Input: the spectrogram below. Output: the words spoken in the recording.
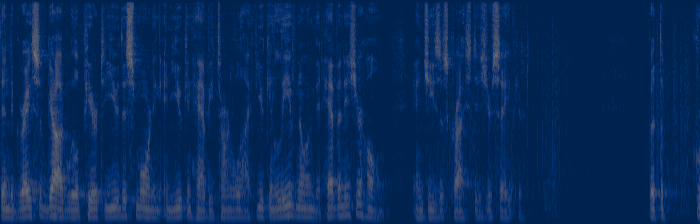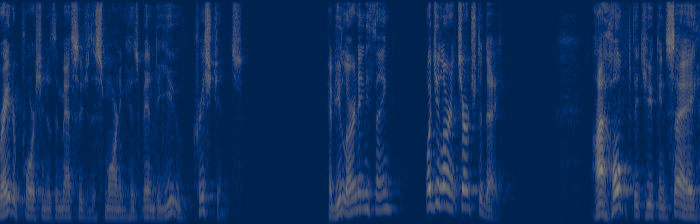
Then the grace of God will appear to you this morning, and you can have eternal life. You can leave knowing that heaven is your home and Jesus Christ is your Savior. But the greater portion of the message this morning has been to you, Christians. Have you learned anything? What did you learn at church today? I hope that you can say,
